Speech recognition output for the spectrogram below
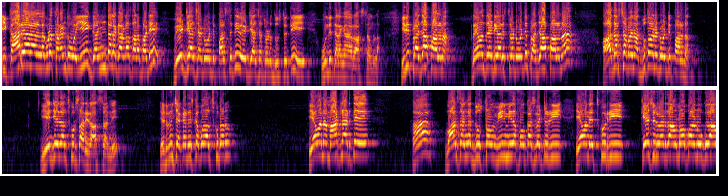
ఈ కార్యాలయాలలో కూడా కరెంటు పోయి గంటల గంటల తరబడి వెయిట్ చేయాల్సినటువంటి పరిస్థితి వెయిట్ చేయాల్సినటువంటి దుస్థితి ఉంది తెలంగాణ రాష్ట్రంలో. ఇది ప్రజాపాలన. రేవంత్ రెడ్డి గారు ఇస్తున్నటువంటి ప్రజాపాలన ఆదర్శమైన అద్భుతమైనటువంటి పాలన. ఏం చేయదలుచుకున్నారు సార్ ఈ రాష్ట్రాన్ని? ఎటు నుంచి ఎక్కడ తీసుకుపోదలుచుకున్నారు? ఏమన్నా మాట్లాడితే వాన్ సంగతి చూస్తాం వీని మీద ఫోకస్ పెట్టుర్రి ఏమైనా ఎత్తుకుర్రి కేసులు పెడదాం లోపల నూకుదాం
